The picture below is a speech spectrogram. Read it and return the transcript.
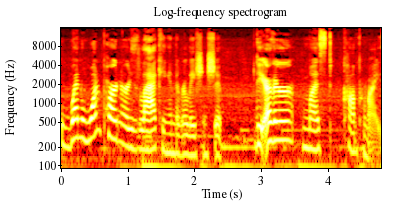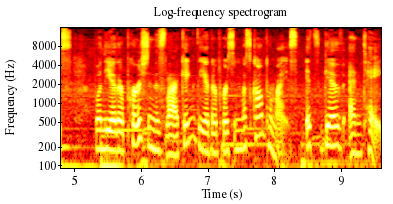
when one partner is lacking in the relationship, the other must compromise. When the other person is lacking, the other person must compromise. It's give and take.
